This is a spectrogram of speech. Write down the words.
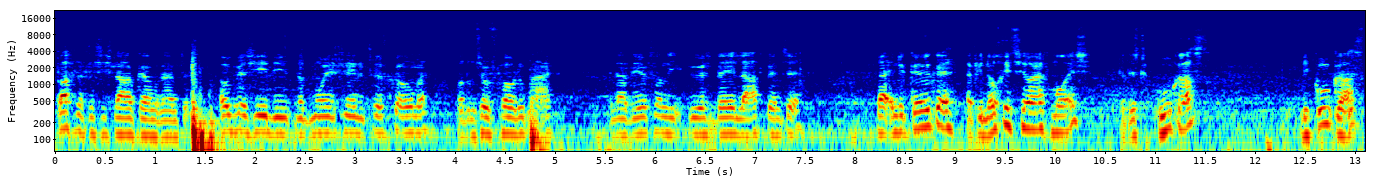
Prachtig is die slaapkamerruimte. Ook weer zie je die, dat mooie gele terugkomen, wat hem zo vrolijk maakt. En daar weer van die USB laadpunten. Nou, in de keuken heb je nog iets heel erg moois. Dat is de koelkast. Die koelkast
